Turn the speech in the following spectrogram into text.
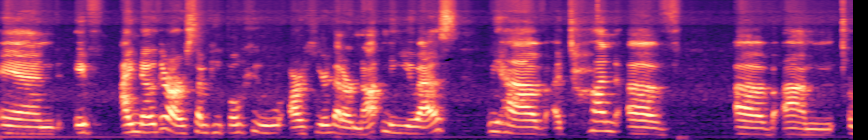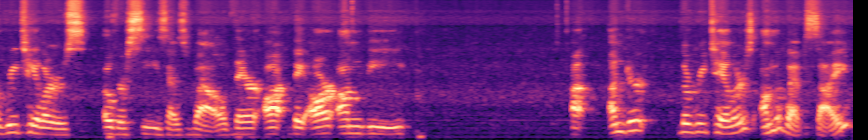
And if I know there are some people who are here that are not in the US, we have a ton of of um, retailers overseas as well. They're they are on the uh, under the retailers on the website.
